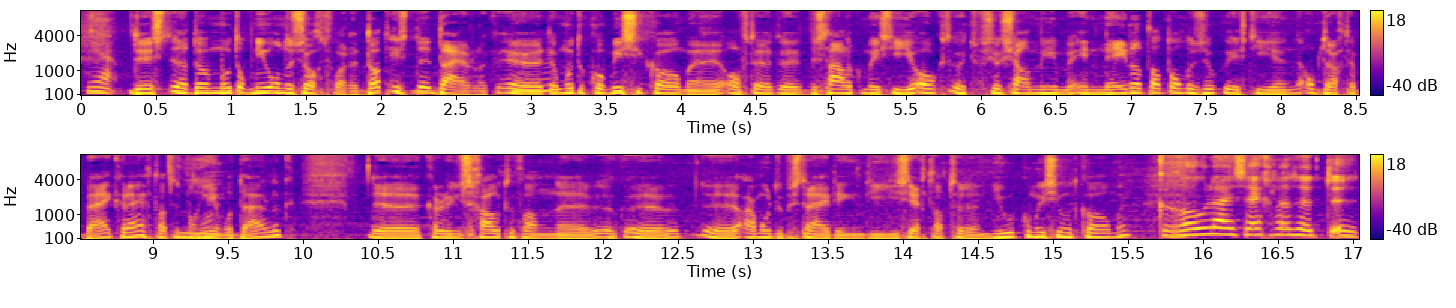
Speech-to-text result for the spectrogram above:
Ja. Dus dat, dat moet opnieuw onderzocht worden. Dat is de- duidelijk. Eh, Mhm. er moet een commissie komen, of de, de bestaande commissie die ook het sociaal minimum in Nederland aan het onderzoeken is, die een opdracht erbij krijgt. Dat is nog Ja. niet helemaal duidelijk. De Caroline Schouten van eh, eh, eh, Armoedebestrijding die zegt dat er een nieuwe commissie moet komen. Corolla is eigenlijk het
